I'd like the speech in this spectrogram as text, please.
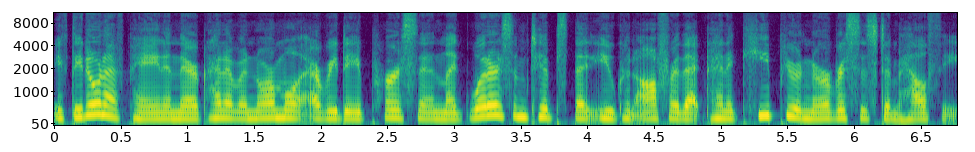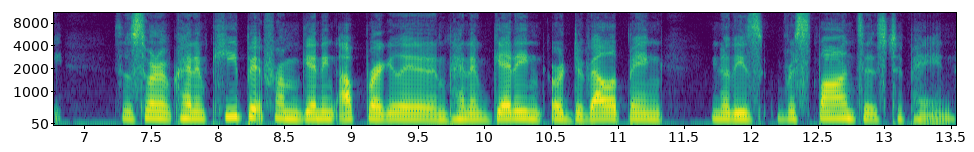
if they don't have pain and they're kind of a normal everyday person, like what are some tips that you can offer that kind of keep your nervous system healthy? So sort of kind of keep it from getting upregulated and kind of getting or developing, you know, these responses to pain.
